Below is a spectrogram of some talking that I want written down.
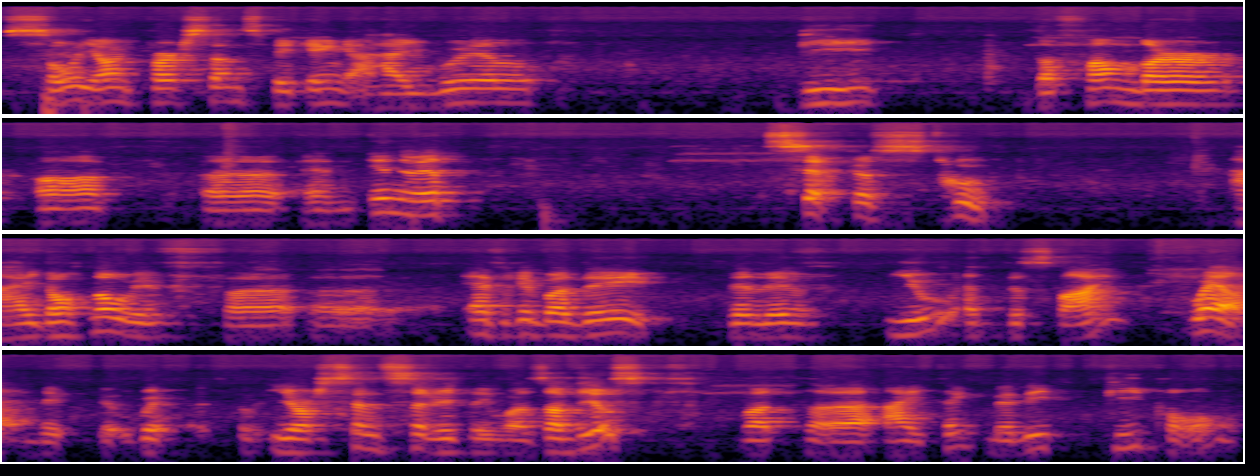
So young person speaking, I will be the founder of uh, an Inuit circus troupe. I don't know if uh, uh, everybody believed you at this time. Well, the, the, your sincerity was obvious, but uh, I think many people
